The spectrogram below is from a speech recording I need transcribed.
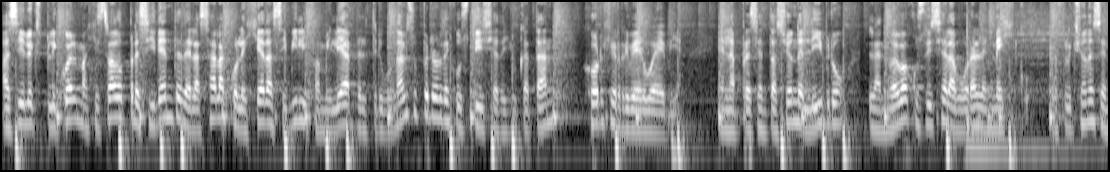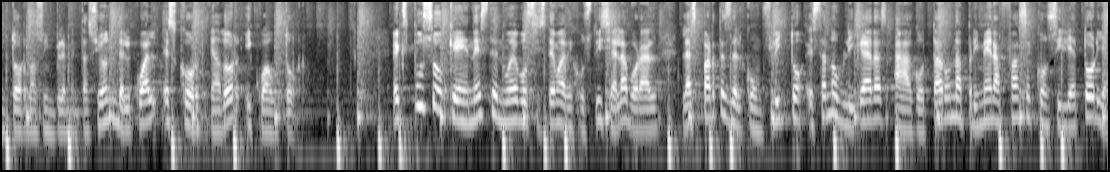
Así lo explicó el magistrado presidente de la Sala Colegiada Civil y Familiar del Tribunal Superior de Justicia de Yucatán, Jorge Rivero Evia, en la presentación del libro La nueva justicia laboral en México, reflexiones en torno a su implementación, del cual es coordinador y coautor. Expuso que en este nuevo sistema de justicia laboral, las partes del conflicto están obligadas a agotar una primera fase conciliatoria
